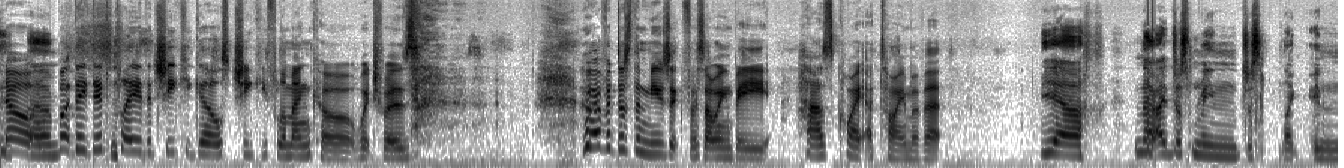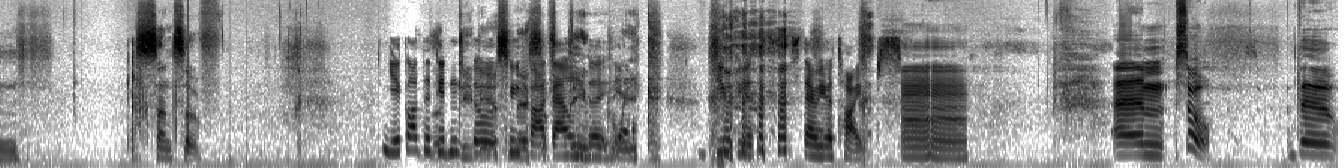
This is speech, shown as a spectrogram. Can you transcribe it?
No, Um, but they did play the Cheeky Girls Cheeky Flamenco, which was. Whoever does the music for Sewing Bee has quite a time of it. Yeah. No, I just mean just like in sense of You're glad they the didn't go too far of down the yeah, week. dubious stereotypes. hmm Um, so, the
